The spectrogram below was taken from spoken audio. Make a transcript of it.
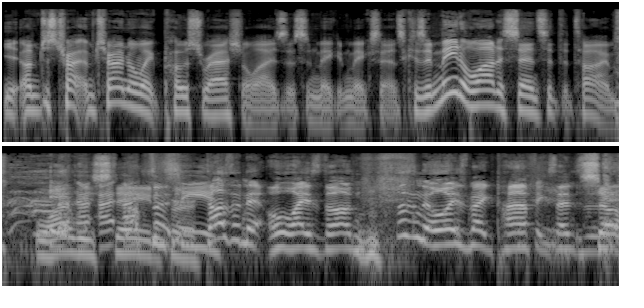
Yeah, I'm just trying. I'm trying to like post rationalize this and make it make sense because it made a lot of sense at the time why I- we I- stayed I for. see- doesn't it always done? Doesn't it always make perfect sense? So, at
